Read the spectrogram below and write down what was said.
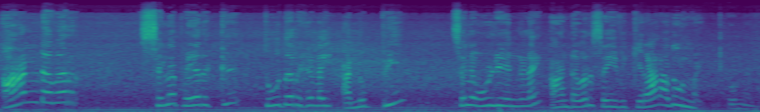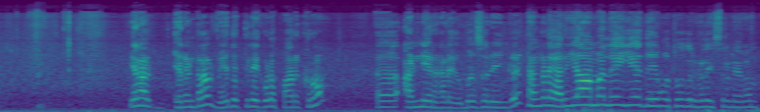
ஆண்டவர் சில பேருக்கு தூதர்களை அனுப்பி சில ஊழியங்களை ஆண்டவர் செய்விக்கிறார். அது உண்மை. உண்மை. ஏனால் ஏனென்றால் வேதத்திலே கூட பார்க்கிறோம் அஹ், அந்நியர்களை உபசரியுங்கள். தங்களை அறியாமலேயே தேவ தூதர்களை சில நேரம்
